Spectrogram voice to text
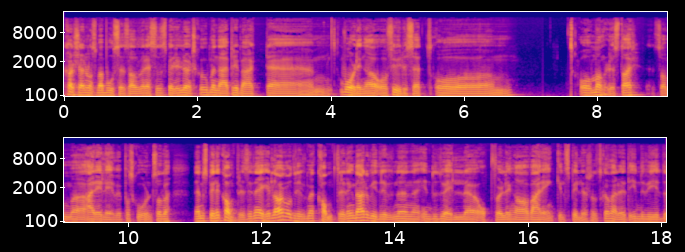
kanskje det er noen som er bostedsadresse som spiller i Lørenskog, men det er primært uh, Vålinga og Furuset og, og Manglestad som er elever på skolen. Så det, de spiller kamper i sine eget lag og driver med kamptrening der. Og vi driver med en individuell eh, oppfølging av hver enkelt spiller. Så det skal være et individ.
